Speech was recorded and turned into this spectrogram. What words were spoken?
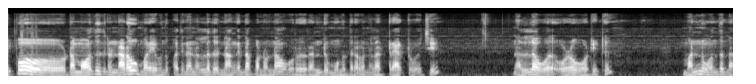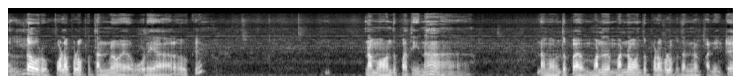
இப்போது நம்ம வந்து இதில் நடவு முறை வந்து பார்த்திங்கன்னா நல்லது. நாங்கள் என்ன பண்ணோம்னா ஒரு ரெண்டு மூணு தடவை நல்லா டிராக்டர் வச்சு நல்லா உ உழவு ஓட்டிட்டு மண் வந்து நல்ல ஒரு பொலப்பொலப்பு தன்மை உடைய அளவுக்கு நம்ம வந்து பார்த்திங்கன்னா நம்ம வந்து இப்போ மண் மண்ணை வந்து பொலப்பொலப்பு தன்மை பண்ணிவிட்டு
